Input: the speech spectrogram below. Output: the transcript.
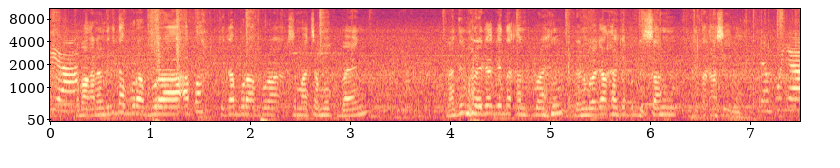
iya Ke makanan nanti kita pura-pura apa? Kita pura-pura semacam mukbang. Nanti mereka kita akan prank dan mereka akan kepedesan kita kasih ini. yang punya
